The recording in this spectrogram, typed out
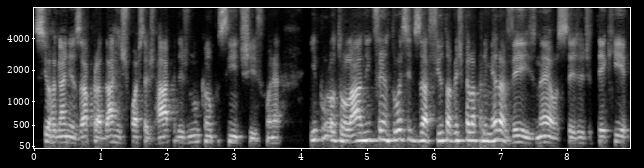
se organizar para dar respostas rápidas no campo científico, né? E por outro lado, enfrentou esse desafio talvez pela primeira vez, né? Ou seja, de ter que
